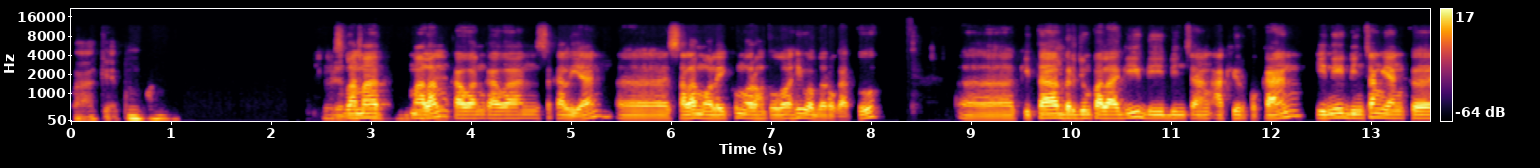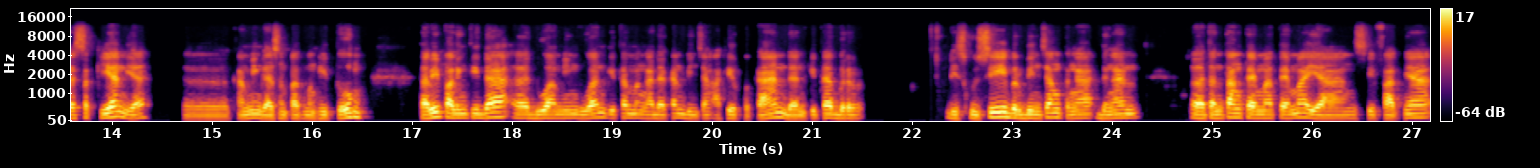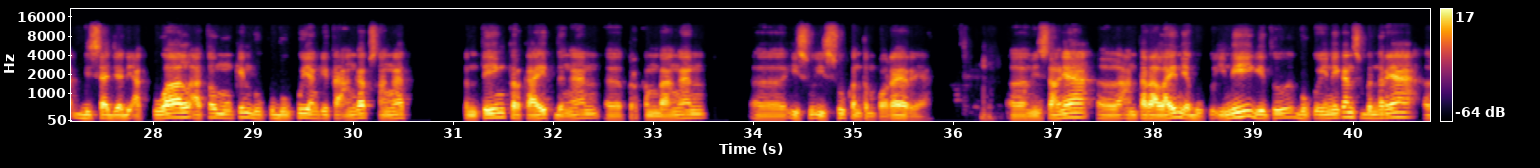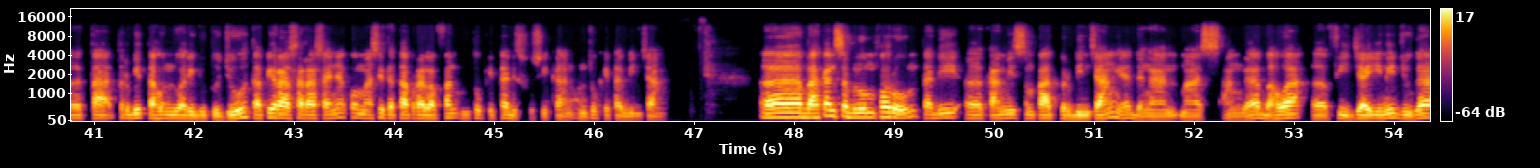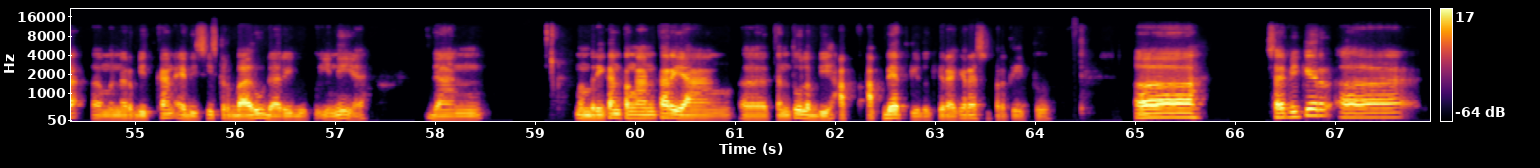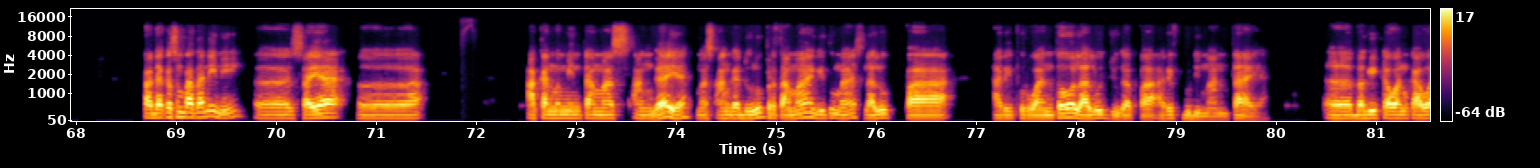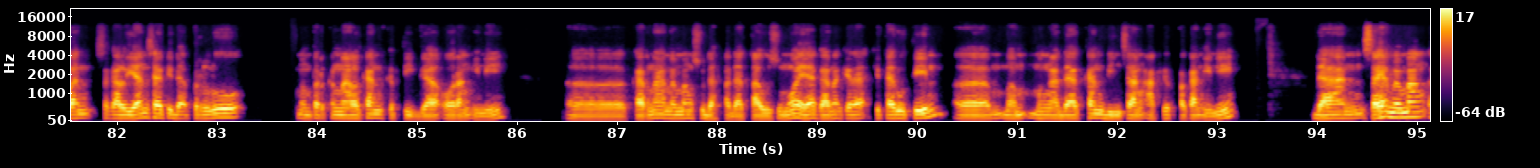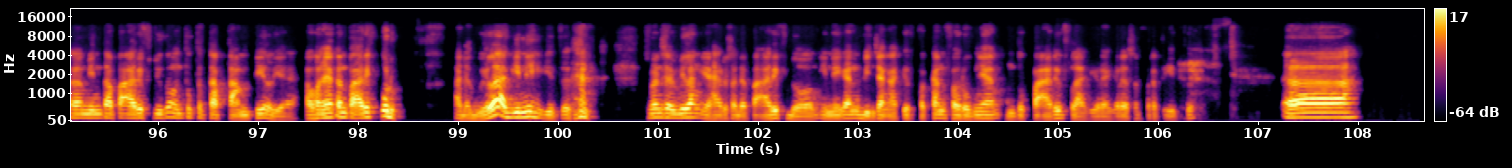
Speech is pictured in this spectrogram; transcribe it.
pakai pengkon. Selamat malam kawan-kawan sekalian. Eh, Assalamualaikum warahmatullahi wabarakatuh. Eh, kita berjumpa lagi di bincang akhir pekan. Ini bincang yang kesekian ya. Eh, kami nggak sempat menghitung, tapi paling tidak dua mingguan kita mengadakan bincang akhir pekan dan kita berdiskusi, berbincang tengah dengan tentang tema-tema yang sifatnya bisa jadi aktual atau mungkin buku-buku yang kita anggap sangat penting terkait dengan perkembangan isu-isu kontemporer ya. Misalnya antara lain ya buku ini gitu. Buku ini kan sebenarnya tak terbit tahun 2007 tapi rasa-rasanya kok masih tetap relevan untuk kita diskusikan, untuk kita bincang. Bahkan sebelum forum tadi kami sempat berbincang ya dengan Mas Angga bahwa Vijay ini juga menerbitkan edisi terbaru dari buku ini ya. Dan memberikan pengantar yang tentu lebih update gitu kira-kira seperti itu. Saya pikir pada kesempatan ini saya akan meminta Mas Angga ya, Mas Angga dulu pertama gitu Mas, lalu Pak Ari Purwanto, lalu juga Pak Arief Budimanta ya. Bagi kawan-kawan sekalian, saya tidak perlu memperkenalkan ketiga orang ini karena memang sudah pada tahu semua ya, karena kita, rutin mengadakan bincang akhir pekan ini dan saya memang minta Pak Arief juga untuk tetap tampil ya. Awalnya kan Pak Arief, waduh, ada gue lagi nih gitu kan. Cuman saya bilang ya harus ada Pak Arief dong. Ini kan bincang akhir pekan forumnya untuk Pak Arief lah kira-kira seperti itu. Uh,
